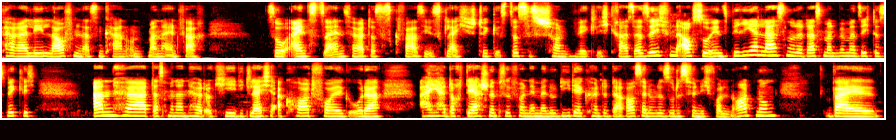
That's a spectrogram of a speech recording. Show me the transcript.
parallel laufen lassen kann und man einfach so eins zu eins hört, dass es quasi das gleiche Stück ist. Das ist schon wirklich krass. Also ich finde auch so inspirieren lassen oder dass man, wenn man sich das wirklich anhört, dass man dann hört, okay, die gleiche Akkordfolge oder, ah ja, doch der Schnipsel von der Melodie, der könnte daraus sein oder so, das finde ich voll in Ordnung, weil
